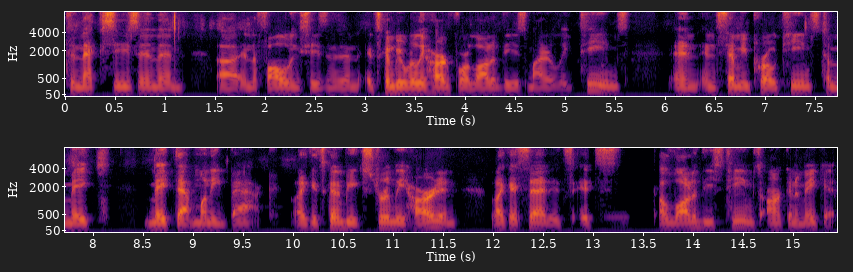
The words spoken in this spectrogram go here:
to next season and uh, in the following seasons, and it's gonna be really hard for a lot of these minor league teams and and semi pro teams to make make that money back. Like it's going to be extremely hard, and like I said, it's it's a lot of these teams aren't going to make it.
